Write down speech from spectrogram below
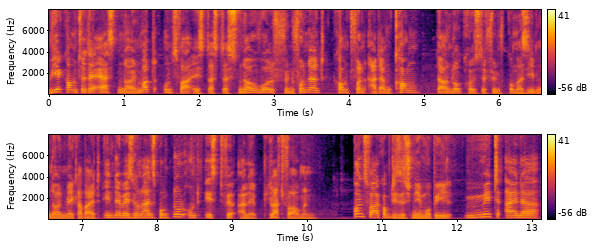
Wir kommen zu der ersten neuen Mod und zwar ist das der Snowwolf 500, kommt von Adam Kong, Downloadgröße 5,79 MB in der Version 1.0 und ist für alle Plattformen. Und zwar kommt dieses Schneemobil mit einer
